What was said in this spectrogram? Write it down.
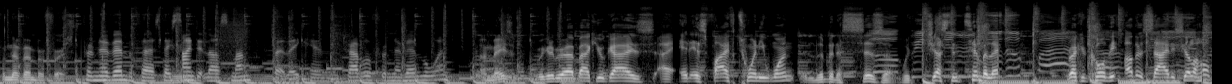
From November 1st. From November 1st. They signed it last month, but they can travel from November 1. Amazing. We're gonna be right back, you guys. Uh, it is 5:21. A little bit of SZA with Justin Timberlake. Record called "The Other Side." It's Yellow Home.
